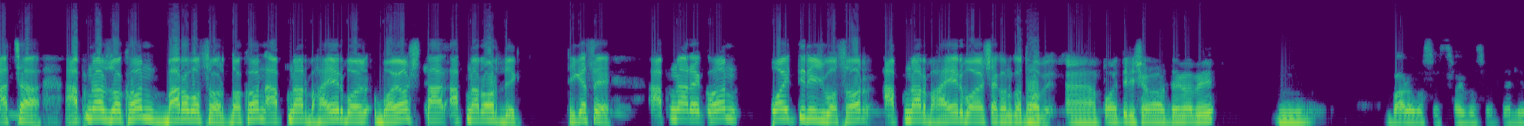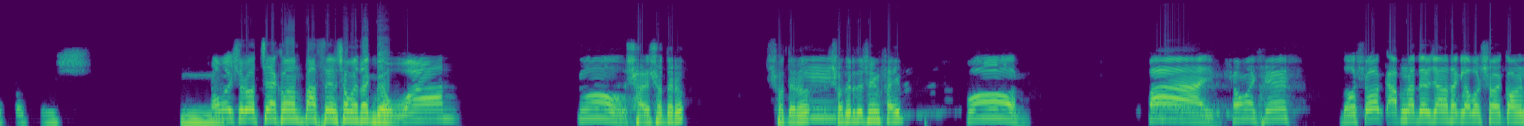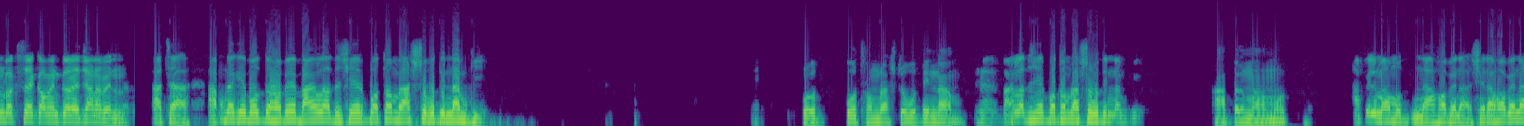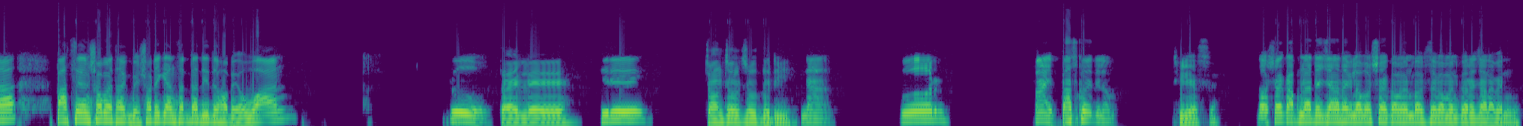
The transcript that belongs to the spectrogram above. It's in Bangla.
আচ্ছা আপনার যখন বারো বছর তখন আপনার ভাইয়ের বয়- বয়স তার আপনার অর্ধেক ঠিক আছে? আপনার এখন পঁয়ত্রিশ বছর আপনার ভাইয়ের বয়স এখন কত হবে? পঁয়ত্রিশ অর্ধেক হবে বারো বছর ছয় বছর তাহলে পঁয়ত্রিশ সময় শুরু হচ্ছে এখন পাঁচ সেকেন্ড সময় থাকবে। ওয়ান টু সাড়ে সতেরো সতেরো সতেরো দশমিক ফাইভ ফোর ফাইভ সময় শেষ। দর্শক আপনাদের জানা থাকলে অবশ্যই কমেন্ট বক্সে কমেন্ট করে জানাবেন। আচ্ছা আপনাকে বলতে হবে বাংলাদেশের প্রথম রাষ্ট্রপতির নাম কি? প্রথম রাষ্ট্রপতির নাম? হ্যাঁ বাংলাদেশের প্রথম রাষ্ট্রপতির নাম কি? আপেল মাহমুদ। আপেল মাহমুদ না হবে না সেটা হবে না। পাঁচ সেকেন্ড সময় থাকবে সঠিক অ্যান্সারটা দিতে হবে। ওয়ান টু তাইলে থ্রি চঞ্চল চৌধুরী। না ফোর ফাইভ পাস করে দিলাম। ঠিক আছে। দর্শক আপনাদের জানা থাকলে অবশ্যই কমেন্ট বক্সে কমেন্ট করে জানাবেন।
